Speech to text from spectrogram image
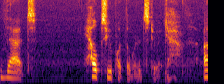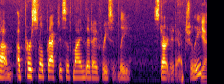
that helps you put the words to it. Yeah. Um, a personal practice of mine that I've recently started actually Yeah.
